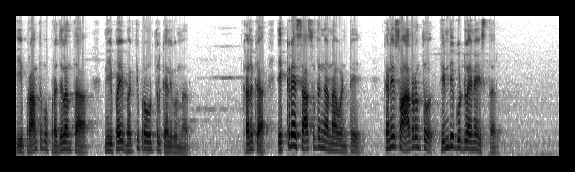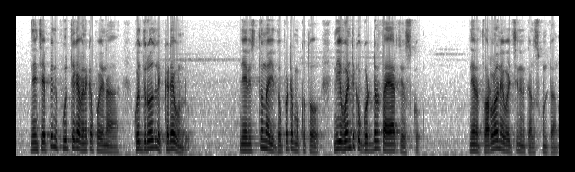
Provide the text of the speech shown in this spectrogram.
ఈ ప్రాంతపు ప్రజలంతా నీపై భక్తి ప్రవృత్తులు కలిగి ఉన్నారు. కనుక ఇక్కడే శాశ్వతంగా అన్నావంటే కనీసం ఆదరంతో తిండి గుడ్లైనా ఇస్తారు. నేను చెప్పింది పూర్తిగా వినకపోయినా కొద్ది రోజులు ఇక్కడే ఉండు. నేను ఇస్తున్న ఈ దుప్పటి ముక్కతో నీ వంటికి గుడ్డలు తయారు చేసుకో. నేను త్వరలోనే వచ్చి నేను కలుసుకుంటాను.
